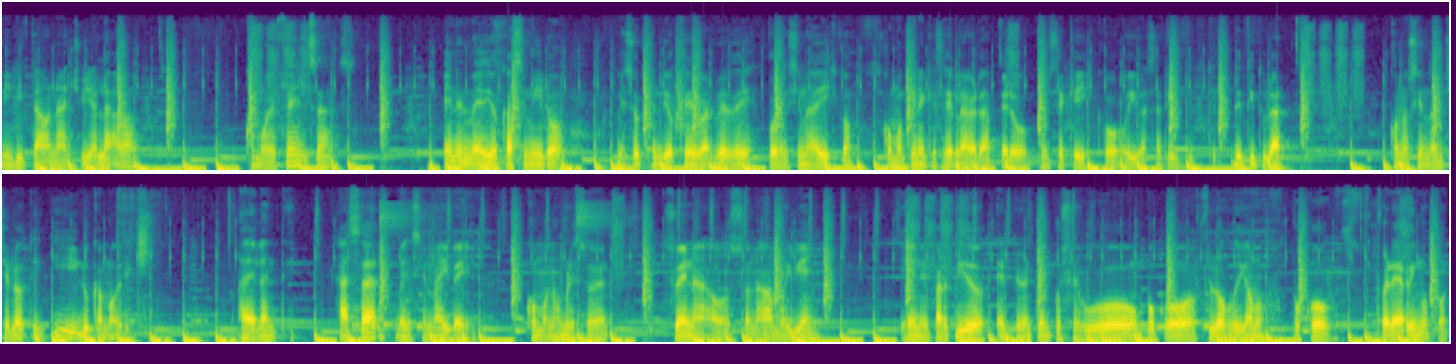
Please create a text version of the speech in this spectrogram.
Militao, Nacho y Alaba como defensas. En el medio Casemiro me sorprendió que Valverde por encima de Isco, como tiene que ser la verdad, pero pensé que Isco iba a salir de titular conociendo a Ancelotti y Luka Modric. Adelante, Hazard, Benzema y Bale. Como nombre suena, o sonaba muy bien. En el partido, el primer tiempo se jugó un poco flojo, digamos, un poco fuera de ritmo. Por,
